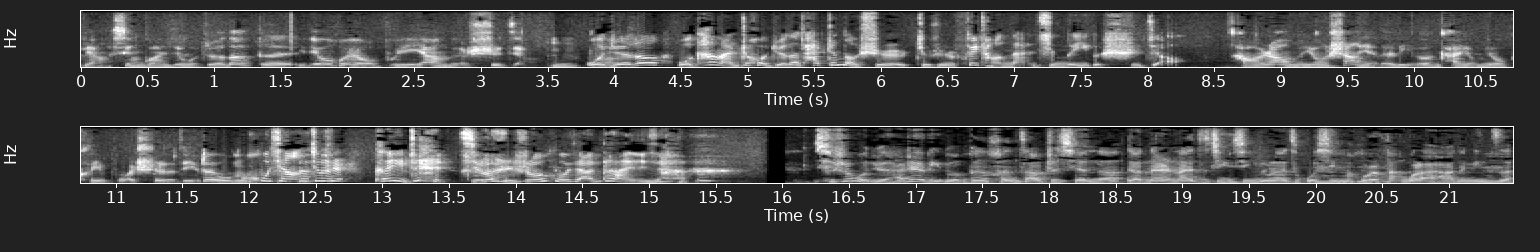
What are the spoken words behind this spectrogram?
两性关系，我觉得对一定会有不一样的视角。嗯，我觉得我看完之后，觉得他真的是就是非常男性的一个视角。好，让我们用上野的理论看有没有可以驳斥的地方。对我们互相就是可以这几本书互相看一下。其实我觉得他这个理论跟很早之前的叫“男人来自金星，女人来自火星”嘛，或者反过来哈，那名字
